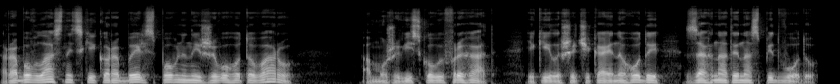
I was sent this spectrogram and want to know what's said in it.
Рабовласницький корабель, сповнений живого товару? А може, військовий фрегат, який лише чекає нагоди загнати нас під воду?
